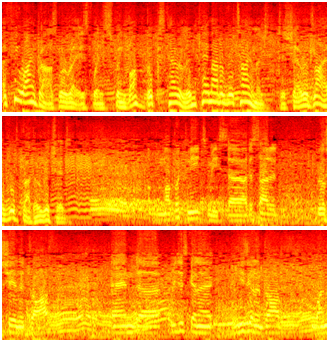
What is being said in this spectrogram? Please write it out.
a few eyebrows were raised when Springbok Books Carolyn came out of retirement to share a drive with brother Richard. My book needs me, so I decided we'll share the drive and uh, we're just gonna he's gonna drive one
